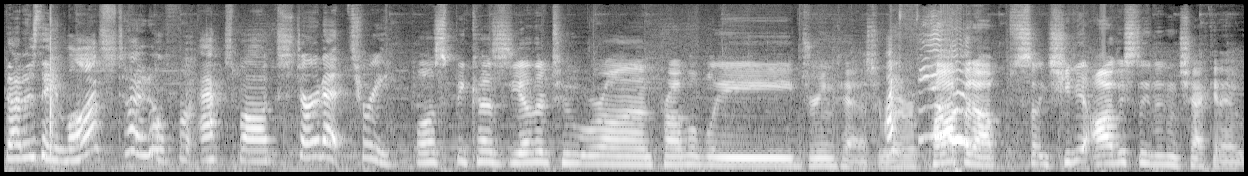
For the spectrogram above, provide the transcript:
that is a launch title for Xbox. Start at three. Well, it's because the other two were on probably Dreamcast or whatever. Pop like- it up. So she did, obviously didn't check it out.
